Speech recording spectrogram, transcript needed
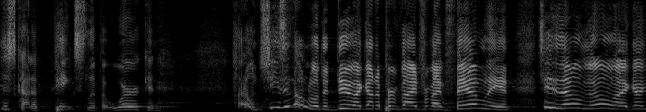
I just got a pink slip at work and I don't, Jesus, I don't know what to do. I got to provide for my family. And Jesus, I don't know. I, got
